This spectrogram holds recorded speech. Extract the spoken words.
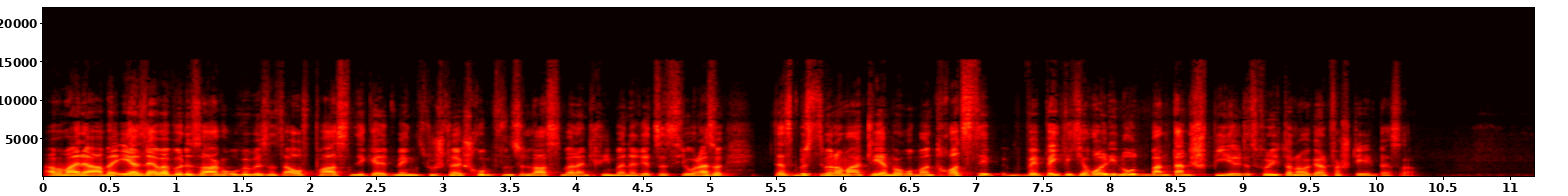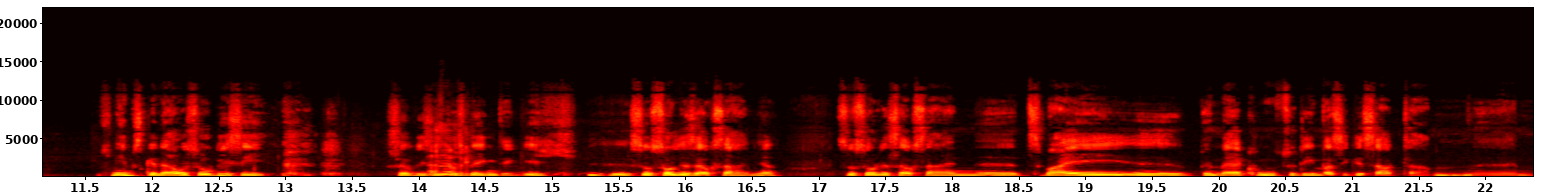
Aber, meine, aber er selber würde sagen, oh, wir müssen uns aufpassen, die Geldmengen zu schnell schrumpfen zu lassen, weil dann kriegen wir eine Rezession. Also das müsste mir noch mal erklären, warum man trotzdem, welche Rolle die Notenbank dann spielt. Das würde ich doch noch gerne verstehen besser. Ich nehme es genau so wie Sie. So wie Sie, also deswegen denke ich, so soll es auch sein, ja. So soll es auch sein. Äh, zwei äh, Bemerkungen zu dem, was Sie gesagt haben. Ähm,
